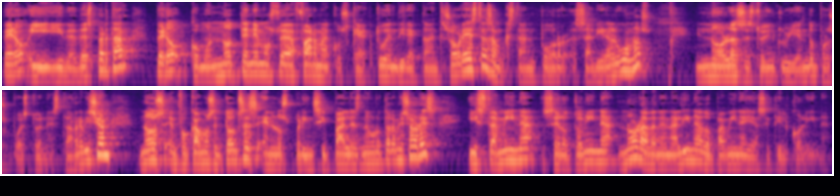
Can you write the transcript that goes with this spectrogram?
pero, y, de despertar, pero como no tenemos todavía fármacos que actúen directamente sobre estas, aunque están por salir algunos, no las estoy incluyendo, por supuesto, en esta revisión. Nos enfocamos entonces en los principales neurotransmisores, histamina, serotonina, noradrenalina, dopamina y acetilcolina.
